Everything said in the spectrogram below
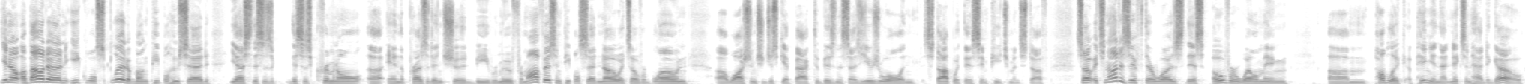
you know, about an equal split among people who said, yes, this is this is criminal, uh, and the president should be removed from office, and people said, no, it's overblown. Uh, Washington should just get back to business as usual and stop with this impeachment stuff. So it's not as if there was this overwhelming um, public opinion that Nixon had to go.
